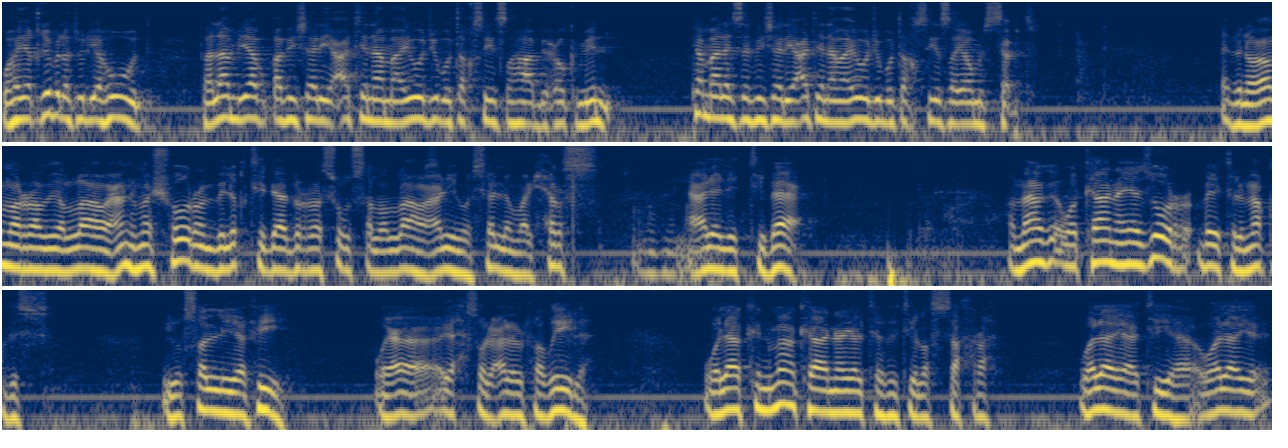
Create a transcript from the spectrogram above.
وهي قبلة اليهود فلم يبق في شريعتنا ما يوجب تخصيصها بحكم كما ليس في شريعتنا ما يوجب تخصيص يوم السبت. ابن عمر رضي الله عنه مشهور بالاقتداء بالرسول صلى الله عليه وسلم والحرص على الاتباع. وما وكان يزور بيت المقدس يصلي فيه ويحصل على الفضيلة ولكن ما كان يلتفت إلى الصخرة ولا يأتيها ولا ي...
